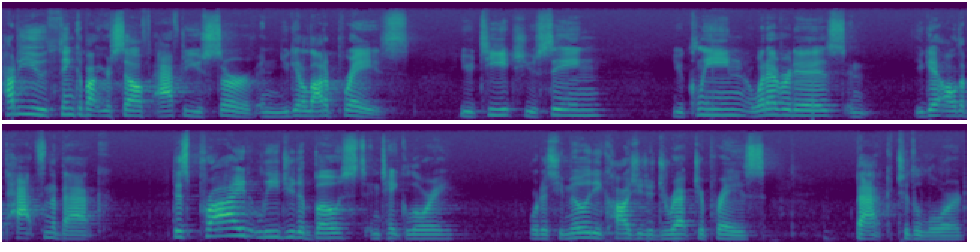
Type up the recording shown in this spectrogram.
How do you think about yourself after you serve and you get a lot of praise? you teach, you sing, you clean, or whatever it is, and you get all the pats in the back. Does pride lead you to boast and take glory? Or does humility cause you to direct your praise back to the Lord?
